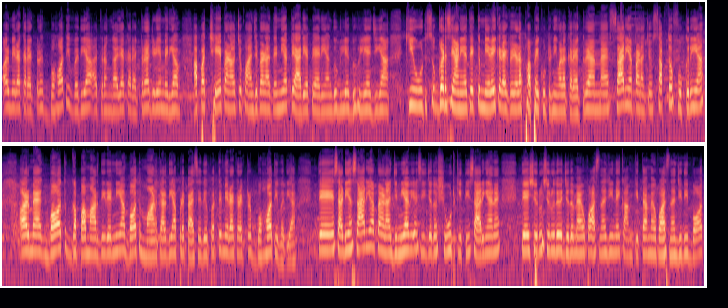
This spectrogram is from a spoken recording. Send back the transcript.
ਔਰ ਮੇਰਾ ਕੈਰੈਕਟਰ ਬਹੁਤ ਹੀ ਵਧੀਆ ਅਤਰੰਗਾ ਜਿਹਾ ਕੈਰੈਕਟਰ ਆ ਜਿਹੜੀਆਂ ਮੇਰੀਆਂ ਆਪਾਂ 6 ਭੈਣਾਂ ਚੋਂ ਪੰਜ ਭੈਣਾਂ ਤੇ ਇੰਨੀਆਂ ਪਿਆਰੀਆਂ ਪਿਆਰੀਆਂ ਗੁਗਲੀਆਂ ਗੁਗਲੀਆਂ ਜੀਆਂ ਕਿਊਟ ਸੁੱਗੜ ਸਿਆਣੀਆਂ ਤੇ ਇੱਕ ਮੇਰਾ ਹੀ ਕੈਰੈਕਟਰ ਜਿਹੜਾ ਫੱਫੇ ਕੁੱਟਣੀ ਵਾਲਾ ਕੈਰੈਕਟਰ ਆ। ਮੈਂ ਸਾਰੀਆਂ ਭੈਣਾਂ ਚੋਂ ਸਭ ਤੋਂ ਫੁਕਰੀ ਆ। ਔਰ ਮੈਂ ਬਹੁਤ ਗੱਪਾਂ ਮਾਰਦੀ ਰਹਿੰਦੀ ਆ ਬਹੁਤ ਮਾਣ ਕਰਦੀ ਆ ਆਪਣੇ ਪੈਸੇ ਦੇ ਉੱਪਰ ਤੇ ਮੇਰਾ ਕੈਰੈਕਟਰ ਬਹੁਤ ਹੀ ਵਧੀਆ। ਤੇ ਸਾਡੀਆਂ ਸਾਰੀਆਂ ਭੈਣਾਂ ਜਿੰਨੀਆਂ ਵੀ ਅਸੀਂ ਜਦੋਂ ਸ਼ੂਟ ਕੀਤੀ ਸਾਰੀਆਂ ਨੇ ਤੇ ਸ਼ੁਰੂ ਸ਼ੁਰੂ ਦੇ ਵਿੱਚ ਜਦੋਂ ਮੈਂ ਉਪਾਸਨਾ ਜੀ ਨੇ ਕੰਮ ਕੀਤਾ ਮੈਂ ਉਪਾਸਨਾ ਜੀ ਦੀ ਬਹੁਤ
